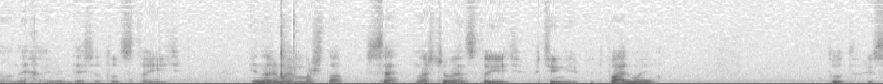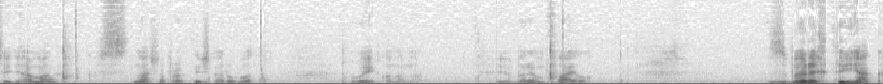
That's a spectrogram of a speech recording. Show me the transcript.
ну, нехай він десь отут стоїть. І нажимаємо масштаб. Все, наш човен стоїть тіні під пальмою. Тут висить гамак. Наша практична робота виконана. Беремо файл. Зберегти як?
